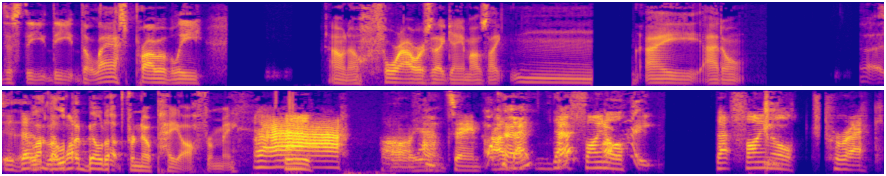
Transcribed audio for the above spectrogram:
Just the, the the last probably I don't know four hours of that game. I was like, mm, I I don't. Uh, See, a lot, a lot one- of build up for no payoff from me. Ah, Oh, you're Huh. insane. Uh, Okay. that that final all right. That final trek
